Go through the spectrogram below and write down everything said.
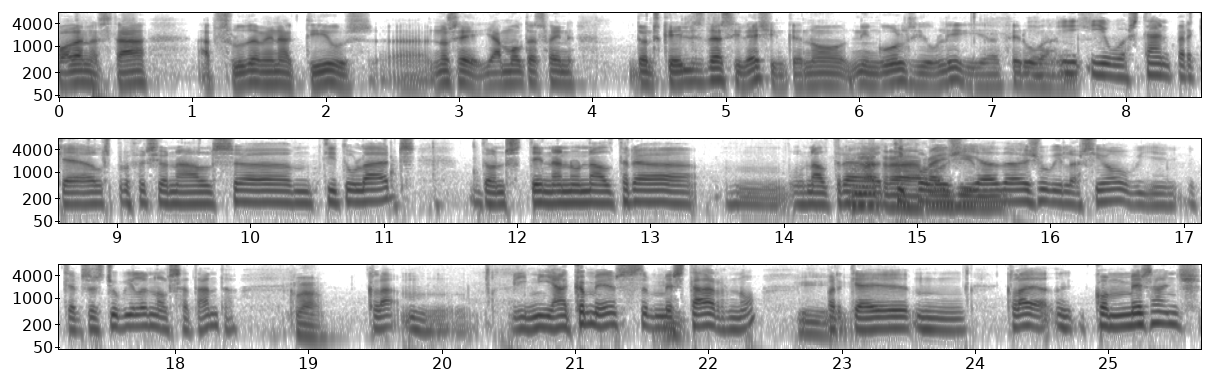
poden estar absolutament actius, eh, no sé, hi ha moltes feines, doncs que ells decideixin, que no, ningú els hi obligui a fer-ho abans. I, I ho estan, perquè els professionals eh, titulats doncs, tenen una altra, mm, una altra, Un altre tipologia règim. de jubilació. Aquests es jubilen als 70. Clar. Clar, mm, i n'hi ha que més, més tard, no? I- Perquè, mm, clar, com més anys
